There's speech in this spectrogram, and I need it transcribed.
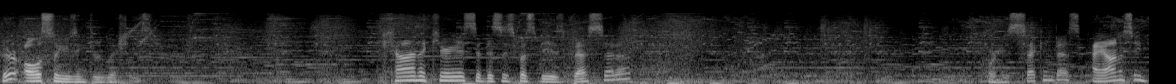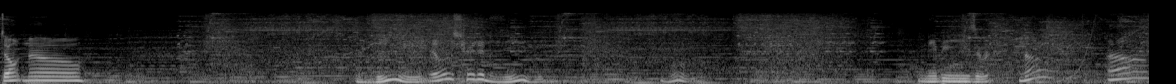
They're also using Three Wishes. Kinda curious if this is supposed to be his best setup. Or his second best? I honestly don't know. V, illustrated V. Maybe he's a no. Um.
